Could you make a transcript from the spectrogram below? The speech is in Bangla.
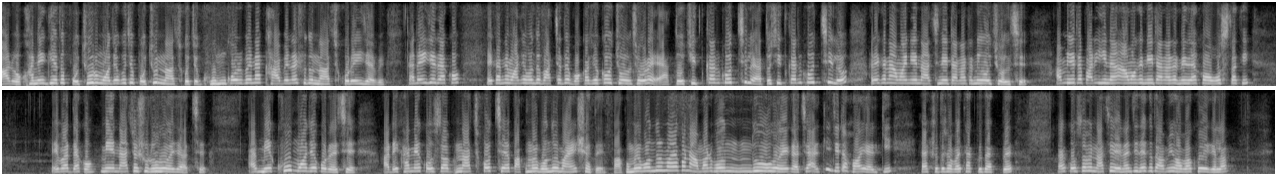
আর ওখানে গিয়ে তো প্রচুর মজা করছে, প্রচুর নাচ করছে, ঘুম করবে না, খাবে না, শুধু নাচ করেই যাবে। আর এই যে দেখো, এখানে মাঝে মধ্যে বাচ্চাদের বকাঝকাও চলছে, ওরা এত চিৎকার করছিল, এত চিৎকার করছিল, আর এখানে আমায় নিয়ে নাচ নিয়ে টানাটানিও চলছে। আমি যেটা পারি না, আমাকে নিয়ে টানাটানি, দেখো অবস্থা কি। এবার দেখো মেয়ে নাচও শুরু হয়ে যাচ্ছে। আর মেয়ে খুব মজা করেছে। আর এখানে কোসব নাচ করছে পাকুমের বন্ধুর মায়ের সাথে। পাকুমের বন্ধুর মা এখন আমার বন্ধু হয়ে গেছে। আর কি যেটা হয় আর কি, একসাথে সবাই থাকতে থাকতে। আর কোসবের নাচের এনার্জি দেখে তো আমি অবাক হয়ে গেলাম।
